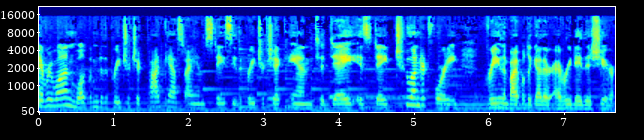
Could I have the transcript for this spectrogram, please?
everyone, welcome to the Preacher Chick podcast. I am Stacy the Preacher Chick and today is day 240 of reading the Bible together every day this year.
